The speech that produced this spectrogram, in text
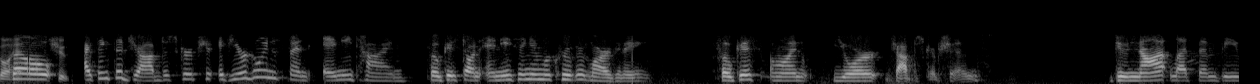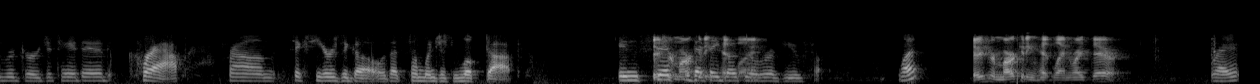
Yeah. Go ahead. So Shoot. I think the job description, if you're going to spend any time focused on anything in recruitment marketing, focus on your job descriptions. Do not let them be regurgitated crap from six years ago that someone just looked up. Insist that marketing they go through a review. F- what? There's your marketing headline right there. Right?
